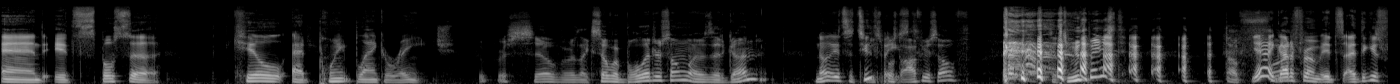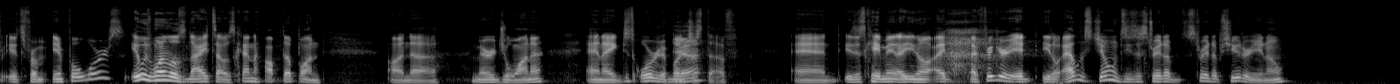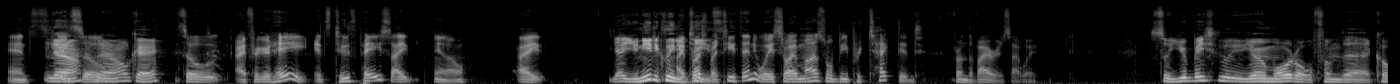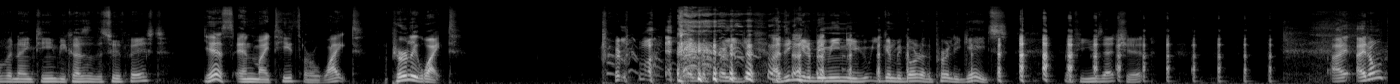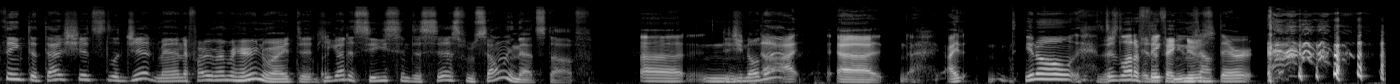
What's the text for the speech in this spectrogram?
and it's supposed to kill at point blank range. Super silver, like silver bullet or something? Or is it a gun? No, it's a You supposed toothpaste. to off yourself? It's toothpaste? Yeah, I got it from it's. I think it's it's from Infowars. It was one of those nights I was kind of hopped up on, on uh, marijuana, and I just ordered a bunch Yeah? of stuff, and it just came in. You know, I I figure it. You know, Alex Jones, he's a straight up straight up shooter. You know, and, and Yeah, so yeah, okay. so I figured, hey, it's toothpaste. I you know, I Yeah, you need to clean I your brush teeth. my teeth anyway, so I might as well be protected from the virus that way. So you're basically you're immortal from the COVID nineteen because of the toothpaste? Yes, and my teeth are white, purely white. Like pearly ga- I think you're gonna be mean you, you're gonna be going to the pearly gates if you use that shit. I I don't think that that shit's legit, man. If I remember hearing right, that he got a cease and desist from selling that stuff. Uh, Did you know that? I, uh, I, you know, there's a lot of fake, fake news? out there.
